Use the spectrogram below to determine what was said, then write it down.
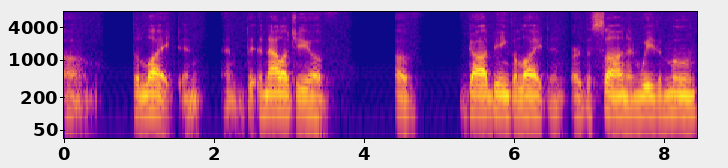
um, the light and, and the analogy of, of God being the light and or the sun and we the moon,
